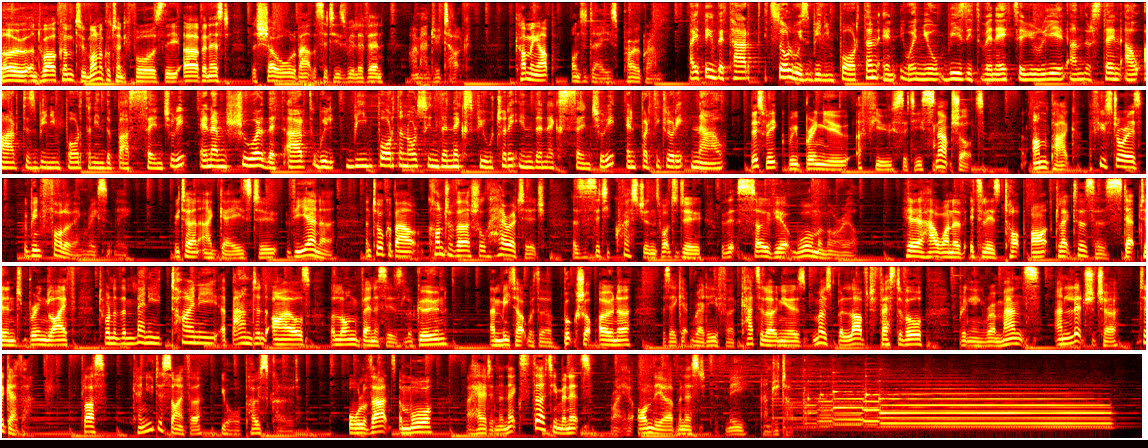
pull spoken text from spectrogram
Hello and welcome to Monocle 24's The Urbanist, the show all about the cities we live in. I'm Andrew Tuck. Coming up on today's programme. I think that art it's always been important and when you visit Venezia you really understand how art has been important in the past century and I'm sure that art will be important also in the next future in the next century and particularly now. This week we bring you a few city snapshots and unpack a few stories we've been following recently. We turn our gaze to Vienna and talk about controversial heritage as the city questions what to do with its Soviet war memorial. Hear how one of Italy's top art collectors has stepped in to bring life to one of the many tiny abandoned isles along Venice's lagoon, and meet up with a bookshop owner as they get ready for Catalonia's most beloved festival, bringing romance and literature together. Plus, can you decipher your postcode? All of that and more ahead in the next 30 minutes, right here on The Urbanist with me, Andrew Tuck.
